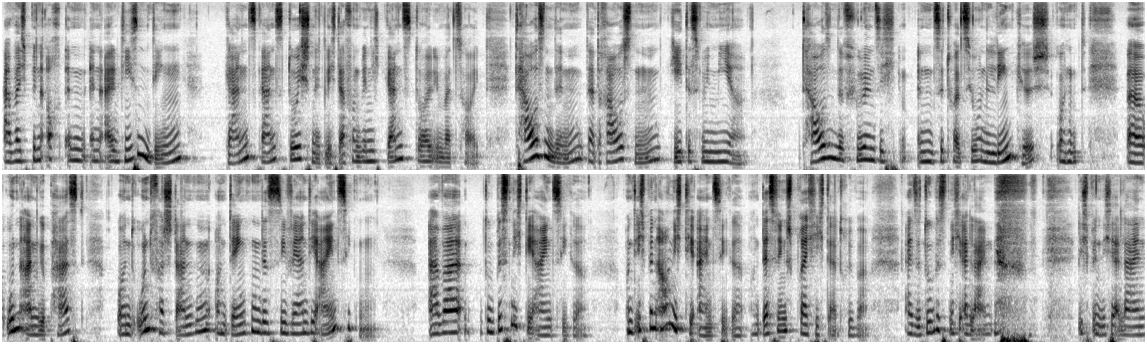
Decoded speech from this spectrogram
Aber ich bin auch in, in all diesen Dingen ganz, ganz durchschnittlich. Davon bin ich ganz doll überzeugt. Tausenden da draußen geht es wie mir. Tausende fühlen sich in Situationen linkisch und äh, unangepasst und unverstanden und denken, dass sie wären die Einzigen. Aber du bist nicht die Einzige. Und ich bin auch nicht die Einzige. Und deswegen spreche ich darüber. Also du bist nicht allein. ich bin nicht allein.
